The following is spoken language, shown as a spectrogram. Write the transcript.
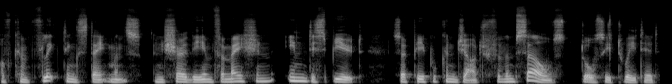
of conflicting statements and show the information in dispute so people can judge for themselves, Dorsey tweeted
